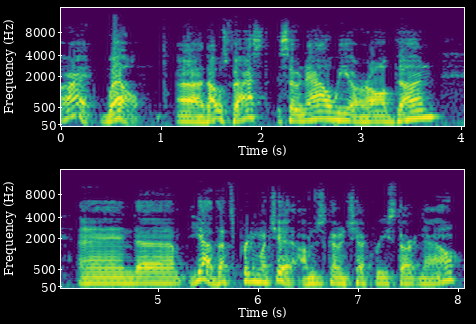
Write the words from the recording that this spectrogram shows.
All right, well, uh, that was fast. So now we are all done. And um, yeah, that's pretty much it. I'm just gonna check restart now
